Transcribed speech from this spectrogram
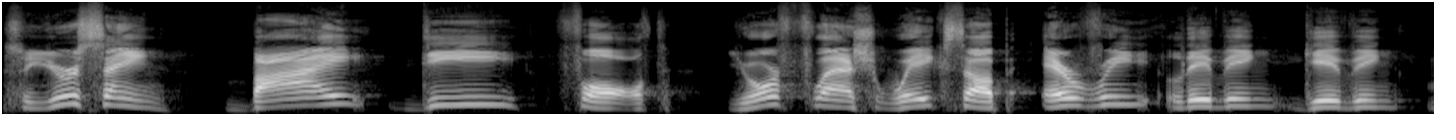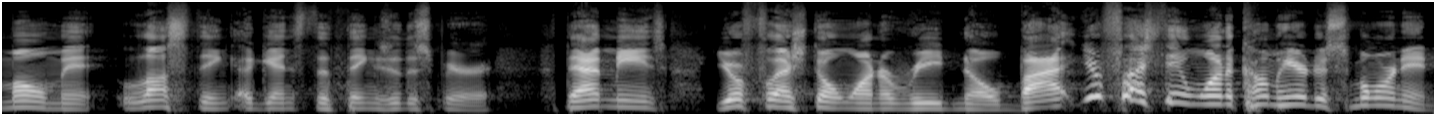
So you're saying by default, your flesh wakes up every living, giving moment lusting against the things of the spirit. That means your flesh don't want to read no Bible. Your flesh didn't want to come here this morning.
